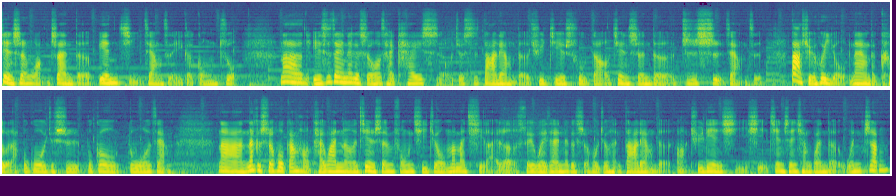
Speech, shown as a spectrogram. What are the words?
健身网站的编辑这样子的一个工作。那也是在那个时候才开始哦，就是大量的去接触到健身的知识这样子。大学会有那样的课啦，不过就是不够多这样。那那个时候刚好台湾呢健身风气就慢慢起来了，所以我也在那个时候就很大量的啊去练习写健身相关的文章。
